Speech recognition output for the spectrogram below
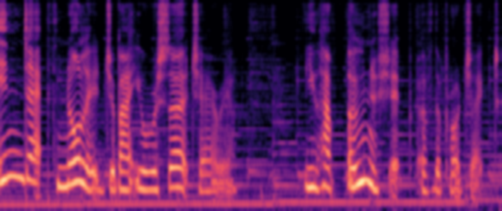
in depth knowledge about your research area, you have ownership of the project.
